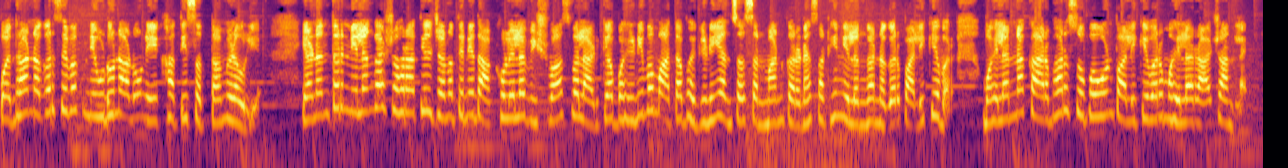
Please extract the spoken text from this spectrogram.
पंधरा नगरसेवक निवडून आणून एक हाती सत्ता मिळवली आहे. यानंतर निलंगा शहरातील जनतेने दाखवलेला विश्वास व लाडक्या बहिणी व माता भगिनी यांचा सन्मान करण्यासाठी निलंगा नगरपालिकेवर महिलांना कारभार सोपवून पालिकेवर महिला राज आणलाय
